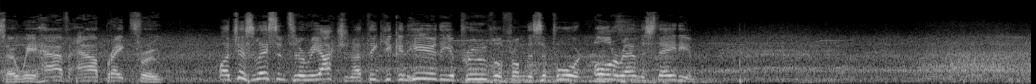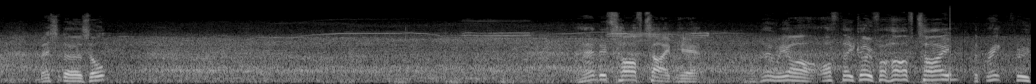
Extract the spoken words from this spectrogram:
So we have our breakthrough. Well, just listen to the reaction. I think you can hear the approval from the support all around the stadium. Mesut Ozil. And it's half-time here. Well, there we are, off they go for half-time. The breakthrough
